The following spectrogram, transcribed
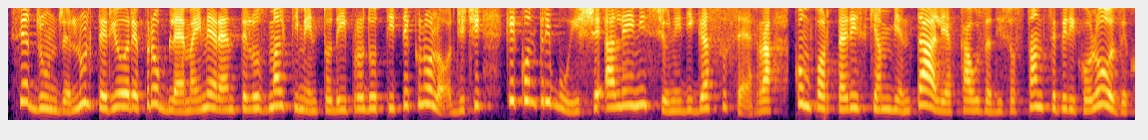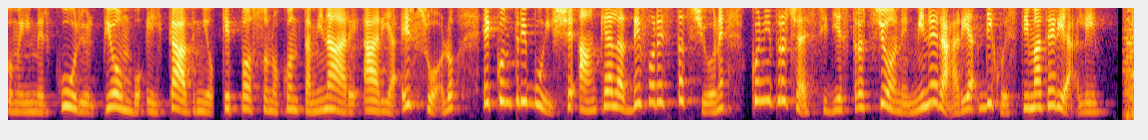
si aggiunge l'ulteriore problema inerente allo smaltimento dei prodotti tecnologici che contribuisce alle emissioni emissioni di gas serra, comporta rischi ambientali a causa di sostanze pericolose come il mercurio, il piombo e il cadmio che possono contaminare aria e suolo e contribuisce anche alla deforestazione con i processi di estrazione mineraria di questi materiali.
